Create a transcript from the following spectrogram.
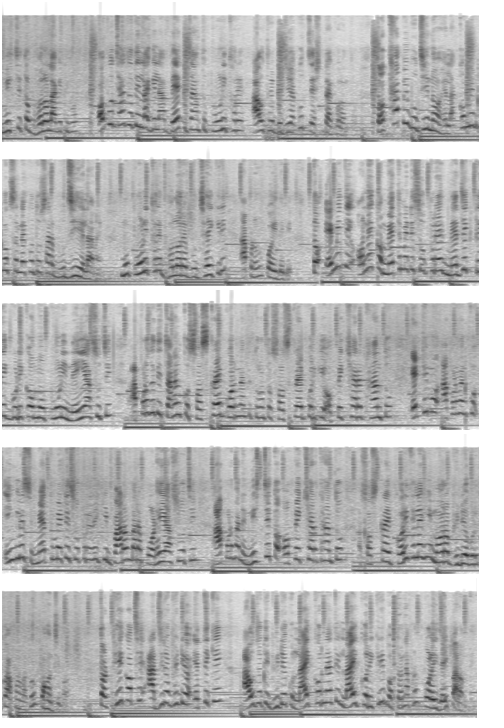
ନିଶ୍ଚିତ ଭଲ ଲାଗିଥିବ ଅବୁଝା ଯଦି ଲାଗିଲା ବ୍ୟାକ୍ ଯାଆନ୍ତୁ ପୁଣି ଥରେ ଆଉ ଥରେ ବୁଝିବାକୁ ଚେଷ୍ଟା କରନ୍ତୁ তথাপি বুঝি ନହେଲା କମେଣ୍ଟ ବକ୍ସରେ ଲେଖନ୍ତୁ ସାର୍ ବୁଝି ହେଲା ନାହିଁ ମୁଁ ପୁଣି ଥରେ ଭଲରେ ବୁଝାଇକିରି ଆପଣଙ୍କୁ କହିଦେବି ତ ଏମିତି ଅନେକ ମ୍ୟାଥମେଟିକ୍ସ ଉପରେ ମ୍ୟାଜିକ୍ ଟ୍ରିକ୍ ଗୁଡ଼ିକ ମୁଁ ପୁଣି ନେଇ ଆସୁଛି ଆପଣ ଯଦି ଚ୍ୟାନେଲକୁ ସବସ୍କ୍ରାଇବ୍ କରିନାହାନ୍ତି ତୁରନ୍ତ ସବସ୍କ୍ରାଇବ୍ କରିକି ଅପେକ୍ଷାରେ ଥାଆନ୍ତୁ ଏଠି ମୁଁ ଆପଣମାନଙ୍କୁ ଇଂଲିଶ ମ୍ୟାଥମେଟିକ୍ସ ଉପରେ ନେଇକି ବାରମ୍ବାର ପଢ଼େଇ ଆସୁଅଛି ଆପଣମାନେ ନିଶ୍ଚିତ ଅପେକ୍ଷାରେ ଥାଆନ୍ତୁ ସବସ୍କ୍ରାଇବ୍ କରିଥିଲେ ହିଁ ମୋର ଭିଡ଼ିଓ ଗୁଡ଼ିକ ଆପଣଙ୍କ ପାଖକୁ ପହଞ୍ଚିବ তো ঠিক আছে আজির ভিডিও এতিকি আউ যদি ভিডিওকে লাইক করুনাহান্তি লাইক করি বর্তমানে আপনার পড়ে যাই যাইপারতে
